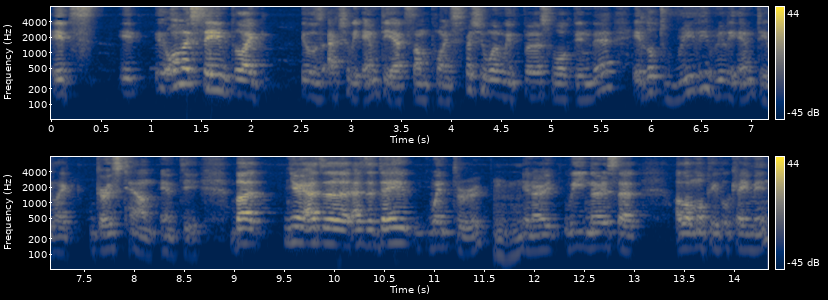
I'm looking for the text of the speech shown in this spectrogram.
it's it, it almost seemed like it was actually empty at some point, especially when we first walked in there. It looked really, really empty, like ghost town empty. But you know, as a as the day went through, Mm-hmm. you know, we noticed that a lot more people came in.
